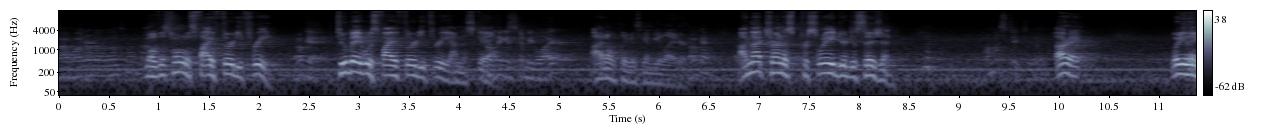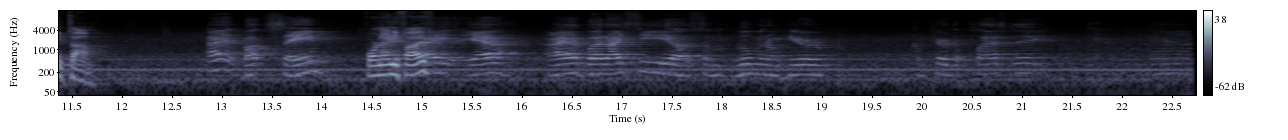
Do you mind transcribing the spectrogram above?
500 on this one. No, this one was 533. Okay. Okay. Too big was 533 on the You scale. don't think it's gonna be lighter? I don't think it's going to be lighter. Okay. I'm not trying to persuade your decision. I'm gonna stick to it. All right. What do you think, Tom? I about the same. 495? I, I- yeah, I, but I see uh, some aluminum here compared to plastic. Mm,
